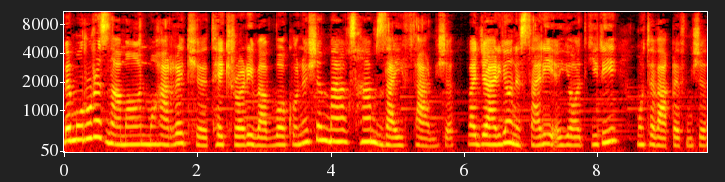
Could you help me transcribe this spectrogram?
به مرور زمان محرک تکراری و واکنش مغز هم ضعیفتر میشه و جریان سریع یادگیری متوقف میشه.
